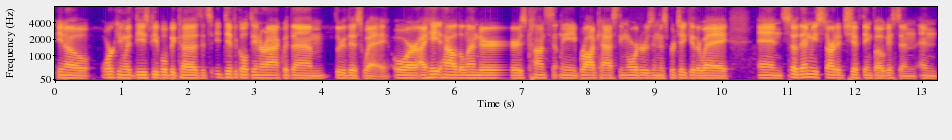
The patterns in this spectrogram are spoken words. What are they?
you know working with these people because it's difficult to interact with them through this way. Or I hate how the lender is constantly broadcasting orders in this particular way. And so then we started shifting focus and and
